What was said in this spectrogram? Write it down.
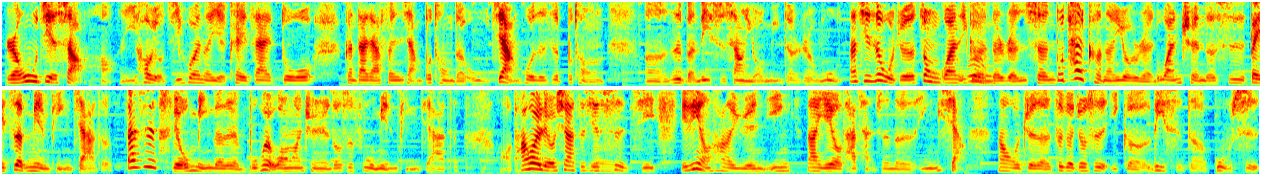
人物介绍，哈，以后有机会呢也可以再多跟大家分享不同的武将或者是不同。 呃，日本历史上有名的人物，那其实我觉得，纵观一个人的人生，不太可能有人完全的是被正面评价的。但是留名的人不会完完全全都是负面评价的，哦，他会留下这些事迹，一定有他的原因，那也有他产生的影响。那我觉得这个就是一个历史的故事，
